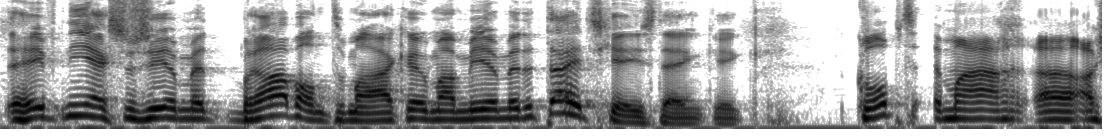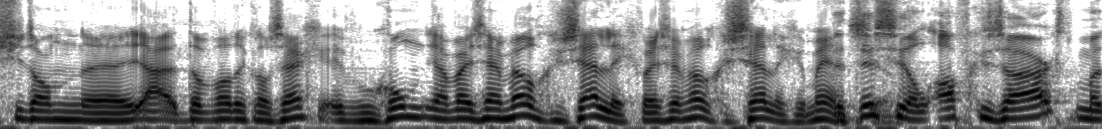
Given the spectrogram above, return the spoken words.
heeft niet echt zozeer met Brabant te maken, maar meer met de tijdsgeest, denk ik. Klopt, maar eh, als je dan... eh, ja, dat wat ik al zeg, eh, begon, ja, wij zijn wel gezellig. Wij zijn wel gezellige mensen. Het is heel afgezaagd, maar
